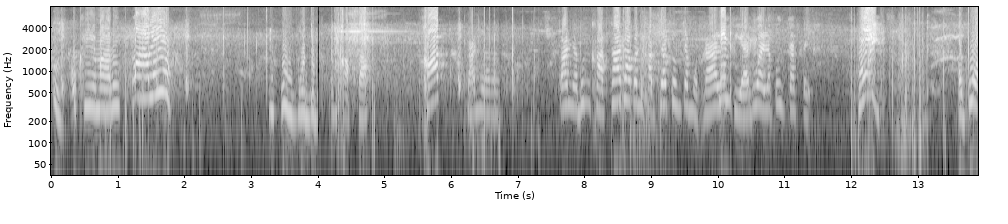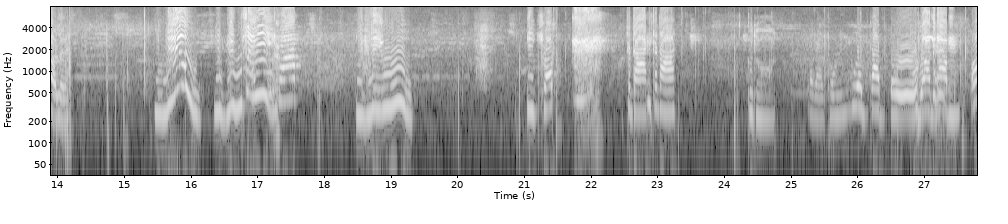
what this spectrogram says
เออโอเคมาเลย มาเลย อีอ้วนวนจะขับซะครับการอย่าการอย่าเพิ่งขับ ถ้าถ้ามันขับเชื้อเพลิงจะหมดนะแล้วเสียด้วยแล้วเพิ่งจะเตะเฮ้ยเอาพวกเลยอยู่เร็วอยู่เร็วสิครับอยู่เร็วอีช็อปกระดาษกระดาษกระดาษกระดาษของเพื่อนกล้ามโตว่าดอ๋อ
